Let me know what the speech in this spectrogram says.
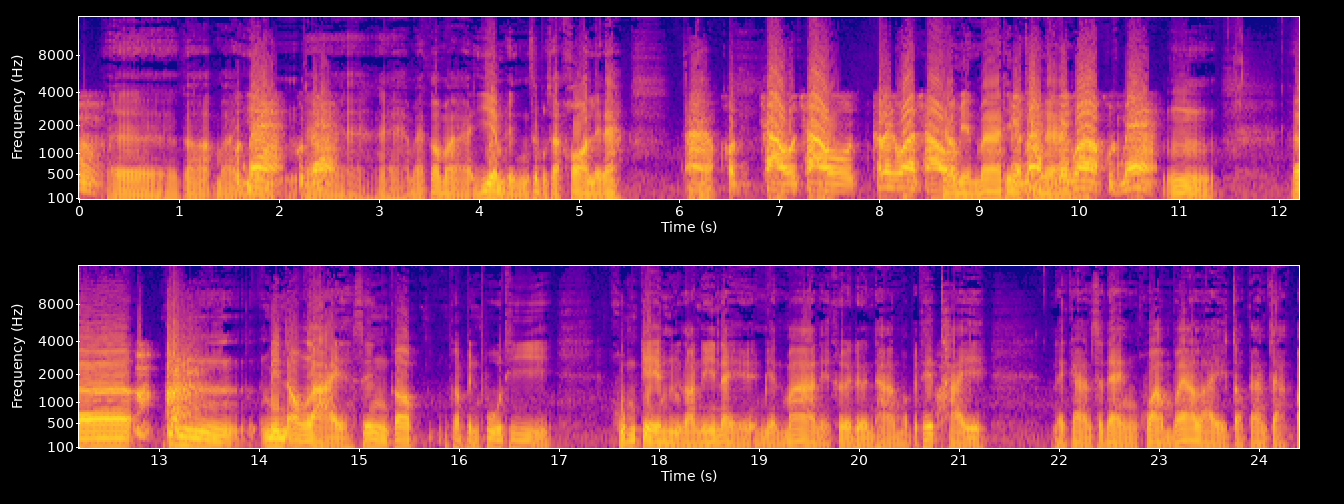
อืมเออ ก็มาคุณแม่เยี่ยมคุณแม่อ่าแม่ก็มาเยี่ยมถึงสมุทรสาครเลยนะ อ่า คนชาวชาวเขาเรียกว่าชาวชาวเมียนมาที่เมีมายนมาทำงาจะนเรียกว่าคุณแม่ อืม เอ่อท่าน มินออนไลน์ ซึ่งก็ก็เป็นผู้ที่คุมเกมอยู่ตอนนี้ในเมียนมาเนี่ยเคยเดินทางมาประเทศไทย ในการแสดงความไว้อาลัยต่อการจากไป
